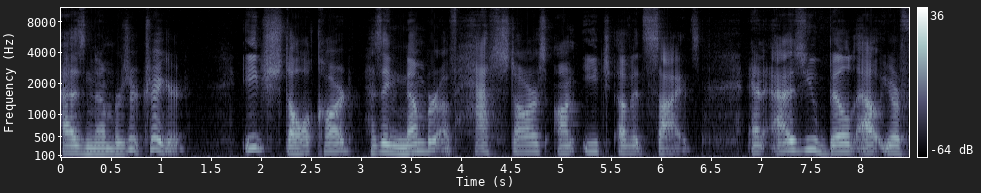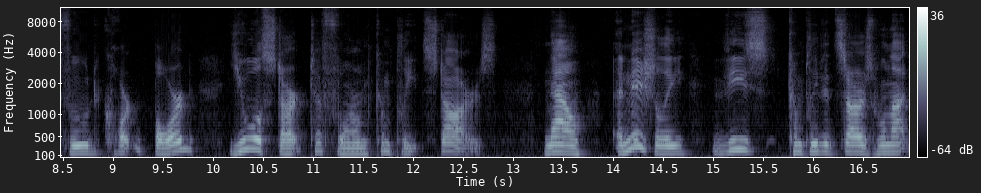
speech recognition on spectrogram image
as numbers are triggered. Each stall card has a number of half stars on each of its sides, and as you build out your food court board, you will start to form complete stars. Now, initially, these completed stars will not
